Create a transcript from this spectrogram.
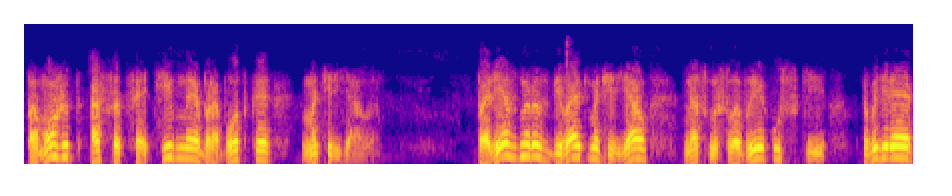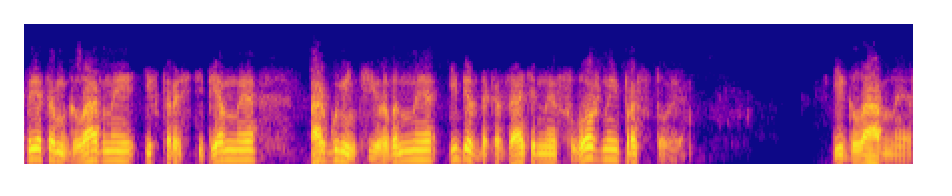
Поможет ассоциативная обработка материала. Полезно разбивать материал на смысловые куски, выделяя при этом главное и второстепенное, аргументированное и бездоказательное, сложное и простое. И главное,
